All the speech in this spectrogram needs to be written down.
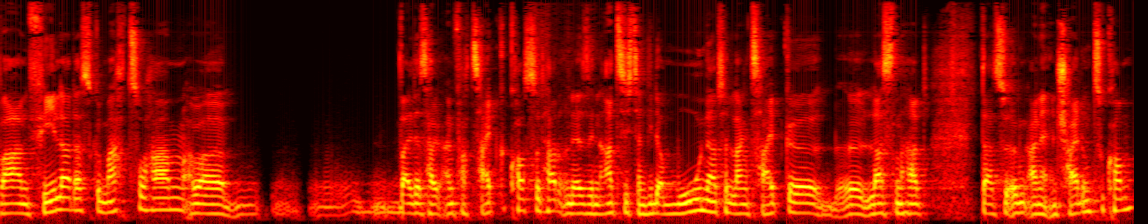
war ein Fehler, das gemacht zu haben, aber weil das halt einfach Zeit gekostet hat und der Senat sich dann wieder monatelang Zeit gelassen hat, da zu irgendeiner Entscheidung zu kommen.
